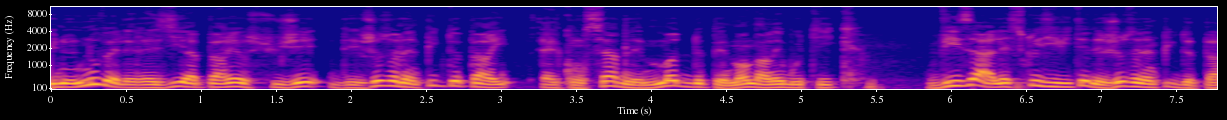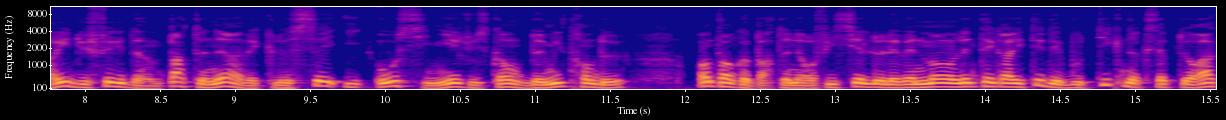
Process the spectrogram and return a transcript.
Une nouvelle hérésie apparaît au sujet des Jeux Olympiques de Paris. Elle concerne les modes de paiement dans les boutiques. Visa a l'exclusivité des Jeux Olympiques de Paris du fait d'un partenaire avec le CIO signé jusqu'en 2032. En tant que partenaire officiel de l'événement, l'intégralité des boutiques n'acceptera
